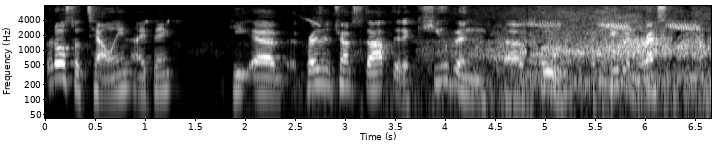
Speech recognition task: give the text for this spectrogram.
but also telling, I think. He, uh, President Trump stopped at a Cuban uh, food, a Cuban restaurant.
